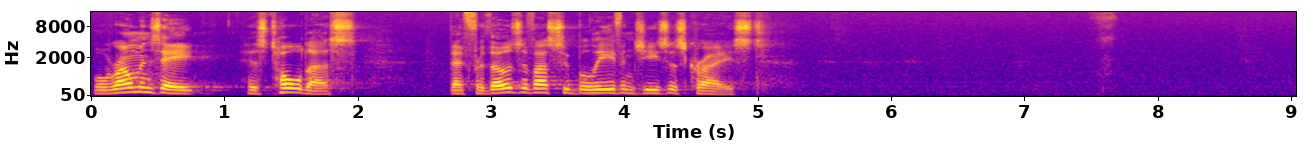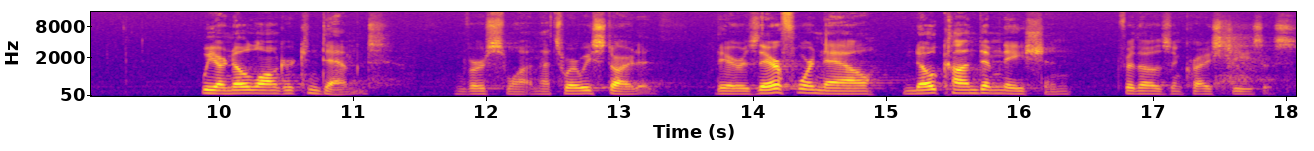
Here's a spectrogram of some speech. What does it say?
Well, Romans 8 has told us that for those of us who believe in Jesus Christ, we are no longer condemned. In verse 1, that's where we started. There is therefore now no condemnation for those in Christ Jesus.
